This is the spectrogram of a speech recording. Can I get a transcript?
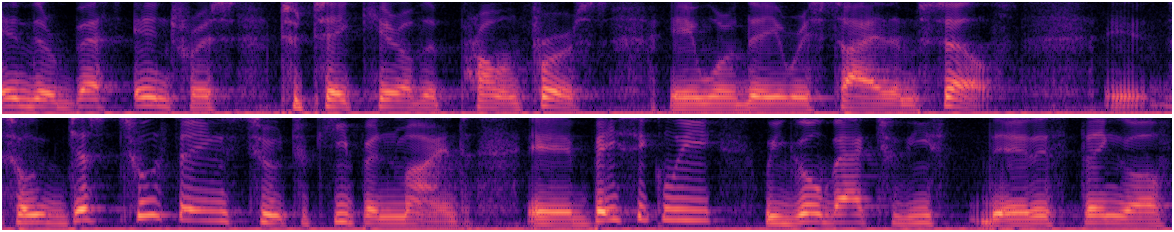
in their best interest to take care of the problem first, uh, where they reside themselves. Uh, so just two things to, to keep in mind. Uh, basically, we go back to these, this thing of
